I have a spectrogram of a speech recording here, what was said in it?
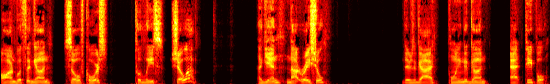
armed with a gun. So of course, police show up. Again, not racial. There's a guy pointing a gun at people.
